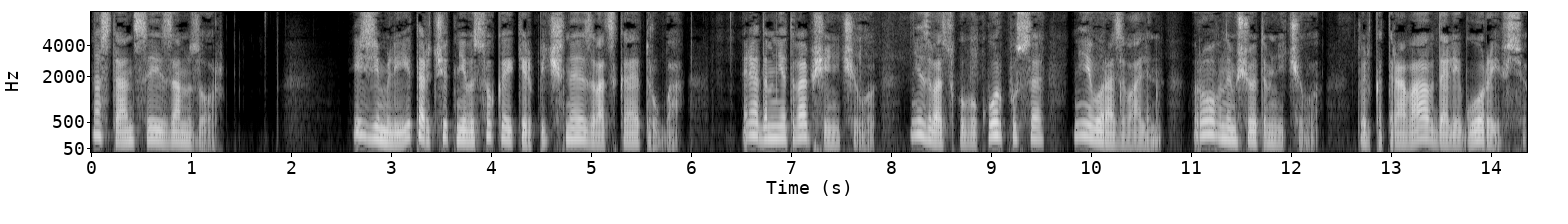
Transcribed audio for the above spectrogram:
на станции Замзор. Из земли торчит невысокая кирпичная заводская труба. Рядом нет вообще ничего, ни заводского корпуса, ни его развалин, ровным счетом ничего, только трава, вдали горы и все.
